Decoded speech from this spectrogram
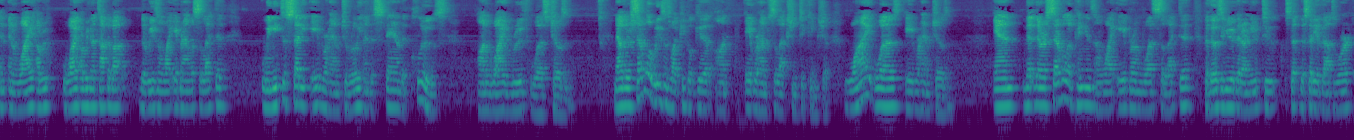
and, and why are we why are we going to talk about the reason why Abraham was selected? We need to study Abraham to really understand the clues on why Ruth was chosen. Now, there are several reasons why people give on Abraham's selection to kingship. Why was Abraham chosen? And th- there are several opinions on why Abram was selected. For those of you that are new to st- the study of God's Word,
